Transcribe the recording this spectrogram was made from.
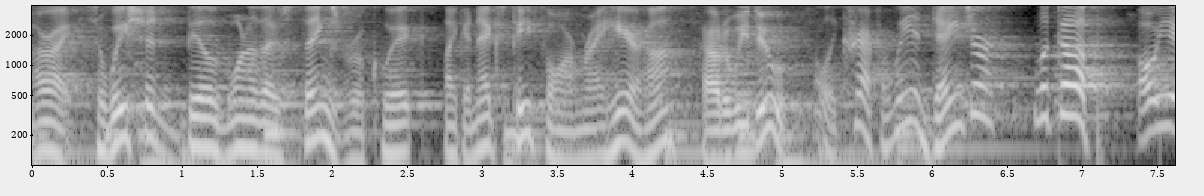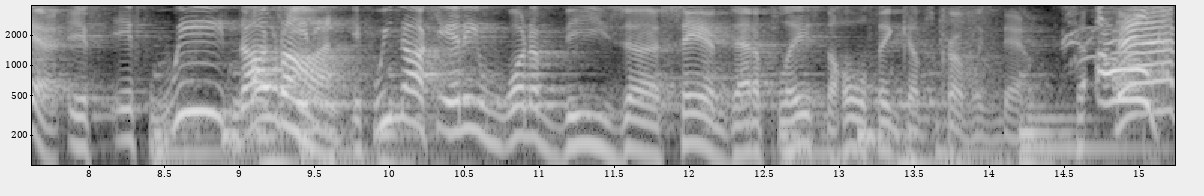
All right, so we should build one of those things real quick, like an XP farm right here, huh? How do we do? Holy crap, are we in danger? Look up. Oh yeah, if if we knock Hold on. any if we knock any one of these uh, sands out of place, the whole thing comes crumbling down. Ah,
